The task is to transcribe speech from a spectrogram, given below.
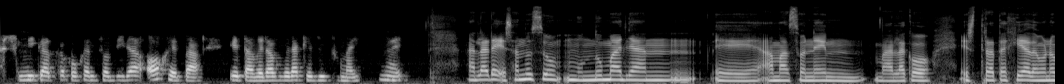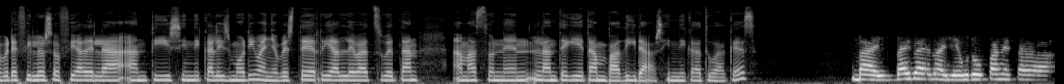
sindikatuak okentzot dira, hor, eta eta berak berak ez ditu nahi. nahi. Alare, esan duzu mundu mailan e, Amazonen balako estrategia da bueno, bere filosofia dela antisindikalismo hori, baina beste herrialde batzuetan Amazonen lantegietan badira sindikatuak, ez? Bai, bai, bai, bai, Europan eta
